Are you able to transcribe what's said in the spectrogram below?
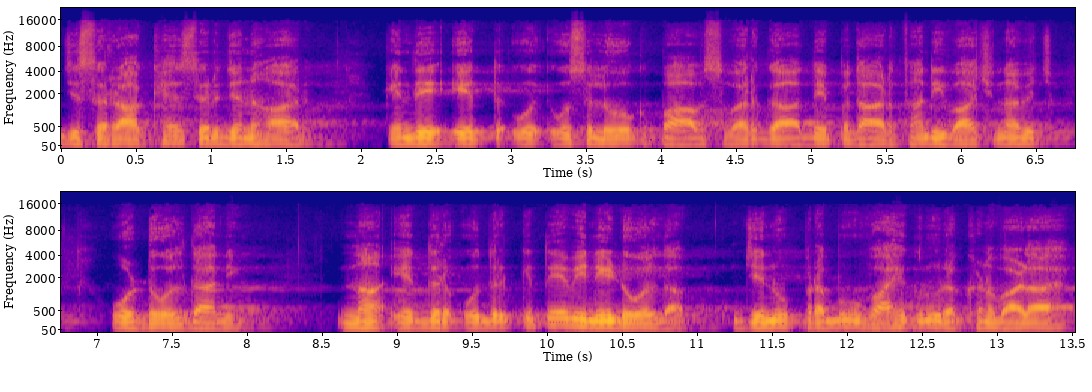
ਜਿਸ ਰਾਖੈ ਸਿਰਜਨਹਾਰ ਕਹਿੰਦੇ ਇਤ ਉਹ- ਉਸ ਲੋਕ ਭਾਵ ਸਵਰਗ ਆਦਿ ਪਦਾਰਥਾਂ ਦੀ ਵਾਸ਼ਨਾ ਵਿੱਚ ਉਹ ਡੋਲਦਾ ਨਹੀਂ, ਨਾ ਇੱਧਰ ਉੱਧਰ ਕਿਤੇ ਵੀ ਨਹੀਂ ਡੋਲਦਾ, ਜਿਹਨੂੰ ਪ੍ਰਭੂ ਵਾਹਿਗੁਰੂ ਰੱਖਣ ਵਾਲਾ ਹੈ।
